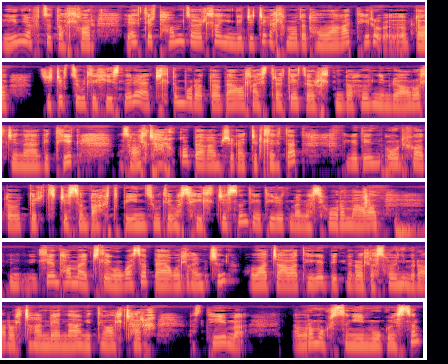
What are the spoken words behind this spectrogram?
Энэ явцад болохоор яг тэр том зорилгыг ингээд жижиг алхмуудад хуваагаад тэр одоо жижиг зүйлийг хийснээрээ ажилтан бүр одоо байгууллагын стратеги зорилтонд хувь нэмрээ оруулж байна гэдгийг бас олж харахгүй байгаа юм шиг ажиглагдаад тэгээд энэ өөрийнхөө одоо удирдахжсэн багт би энэ зүйлийг бас хэлжсэн. Тэгээд тэрэд манаас их урам аваад нэгэн том ажлыг угаасаа байгуулга юм чинь хувааж аваад тэгээд бид нар бол бас хувь нэмрээ оруулж байгаа юм байна гэдгийг олж харах бас тийм урам өгсөн ийм үг байсан.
